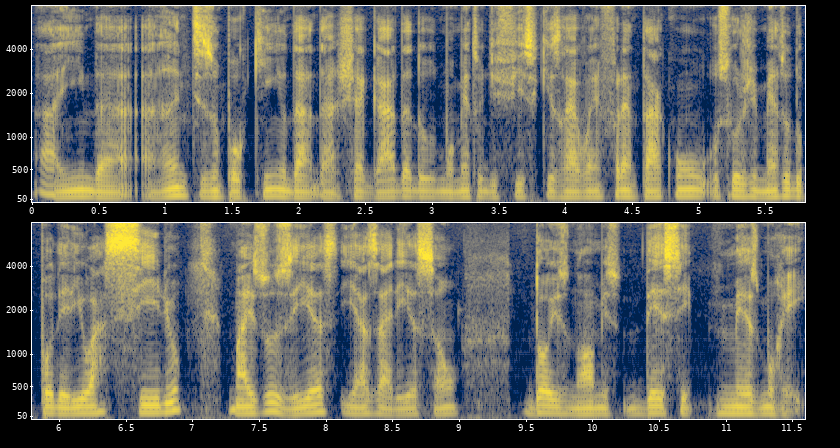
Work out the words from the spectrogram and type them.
ainda antes um pouquinho da, da chegada do momento difícil que Israel vai enfrentar com o surgimento do poderio assírio, mas Uzias e Azarias são dois nomes desse mesmo rei.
